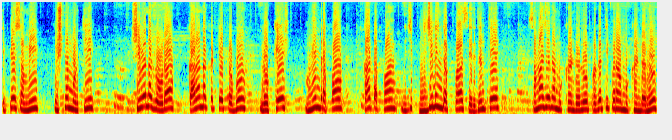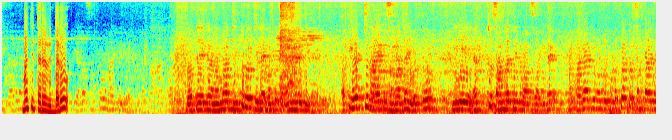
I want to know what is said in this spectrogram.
ತಿಪ್ಪೇಸ್ವಾಮಿ, ಕೃಷ್ಣಮೂರ್ತಿ, ಶಿವನಗೌಡ ಕಾರಣಕಟ್ಟೆ ಪ್ರಭು ಲೋಕೇಶ್, ಮಹೇಂದ್ರಪ್ಪ ಕಾಟಪ್ಪ, ನಿಜ ನಿಜಲಿಂಗಪ್ಪ ಸೇರಿದಂತೆ ಸಮಾಜದ ಮುಖಂಡರು, ಪ್ರಗತಿಪರ ಮುಖಂಡರು ಮತ್ತಿತರರಿದ್ದರು. ಬಹುತೇಕ ನಮ್ಮ ಚಿತ್ತೂರು ಜಿಲ್ಲೆ ಮತ್ತು ದಾವಣಗೆರೆ ಜಿಲ್ಲೆ ಅತಿ ಹೆಚ್ಚು ನಾಯಕ ಸಮಾಜ ಇವತ್ತು ಇಲ್ಲಿ ಹೆಚ್ಚು ಸಾಂದ್ರತೆಯಲ್ಲಿ ವಾಸವಾಗಿದೆ. ಹಾಗಾಗಿ ಒಂದು ಬುಡಕಟ್ಟು ಸಮುದಾಯದ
